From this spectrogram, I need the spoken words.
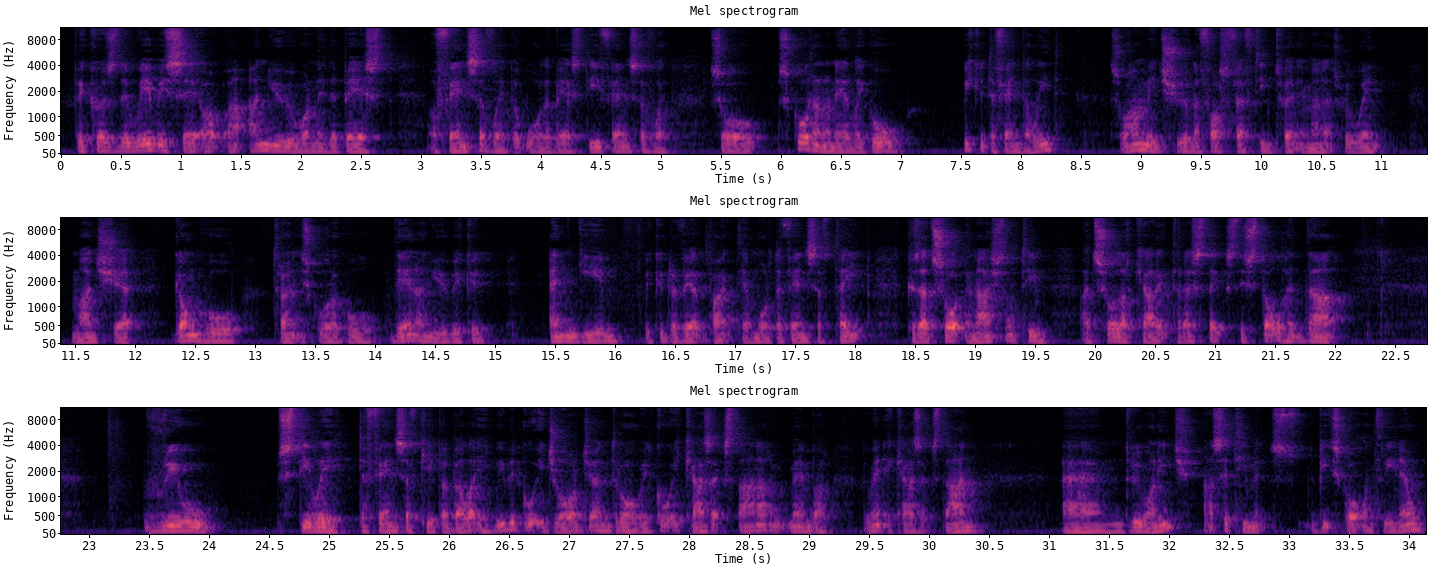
because the way we set up, I, I knew we weren't the best offensively, but we were the best defensively. So scoring an early goal, we could defend the lead. So I made sure in the first 15, 20 minutes we went mad shit, gung ho, trying to score a goal. Then I knew we could, in game, we could revert back to a more defensive type because I'd saw the national team, I'd saw their characteristics. They still had that real steely defensive capability. We would go to Georgia and draw, we'd go to Kazakhstan. I remember we went to Kazakhstan, um, drew one each. That's the team that beat Scotland 3 0.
